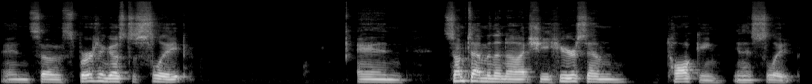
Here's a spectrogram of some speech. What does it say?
And so Spurgeon goes to sleep. And sometime in the night, she hears him talking in his sleep.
